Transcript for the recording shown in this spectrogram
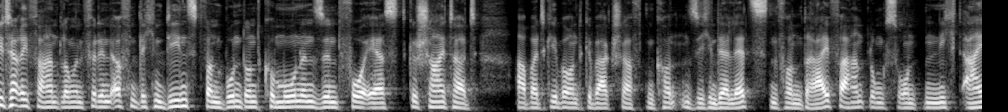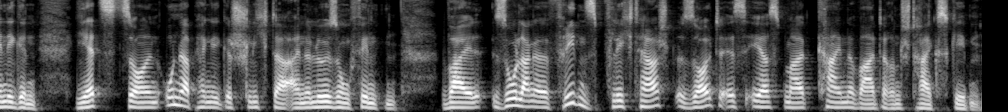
Die Tarifverhandlungen für den öffentlichen Dienst von Bund und Kommunen sind vorerst gescheitert. Arbeitgeber und Gewerkschaften konnten sich in der letzten von drei Verhandlungsrunden nicht einigen. Jetzt sollen unabhängige Schlichter eine Lösung finden. Weil so lange Friedenspflicht herrscht, sollte es erstmal keine weiteren Streiks geben.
